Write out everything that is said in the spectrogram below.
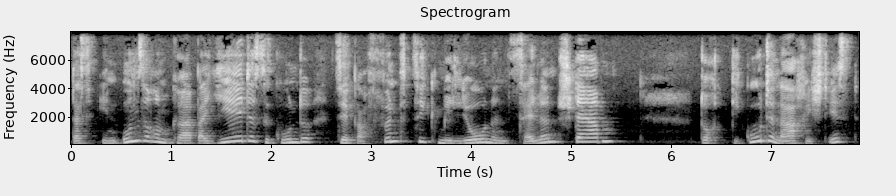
dass in unserem Körper jede Sekunde circa 50 Millionen Zellen sterben? Doch die gute Nachricht ist,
